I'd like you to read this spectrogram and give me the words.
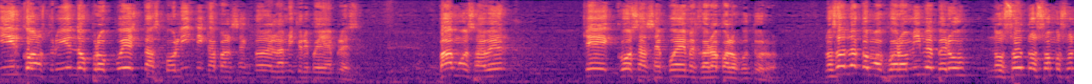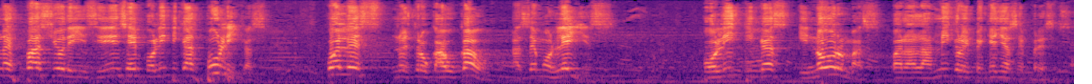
ir construyendo propuestas políticas para el sector de la micro y pequeña empresa. Vamos a ver qué cosas se puede mejorar para los futuros. Nosotros como Foromipe Perú, nosotros somos un espacio de incidencia en políticas públicas. ¿Cuál es nuestro caucao? Hacemos leyes, políticas y normas para las micro y pequeñas empresas.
